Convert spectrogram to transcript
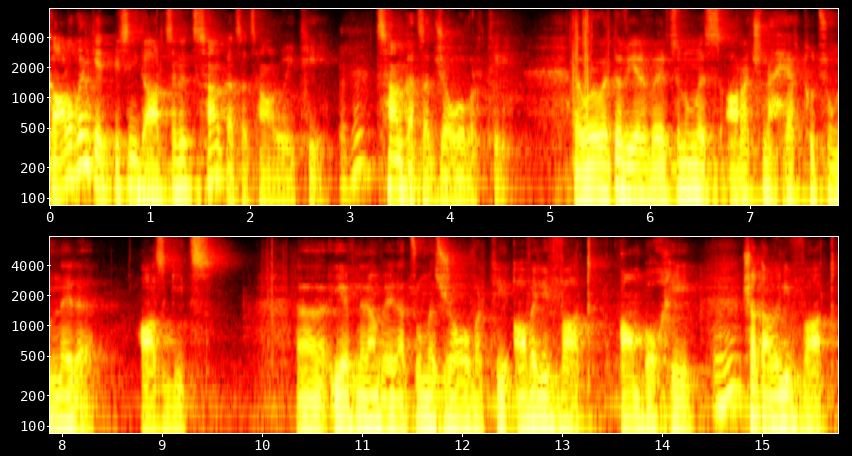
Կարող ենք այդպեսին դարձնել ցանկացած հանրույթի, ցանկացած ժողովրդի, որովհետև երբ վերցնում ես առաջնահերթությունները ազգից եւ նրան վերածում ես ժողովրդի ավելի վատ ամբողի, շատ ավելի վատ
